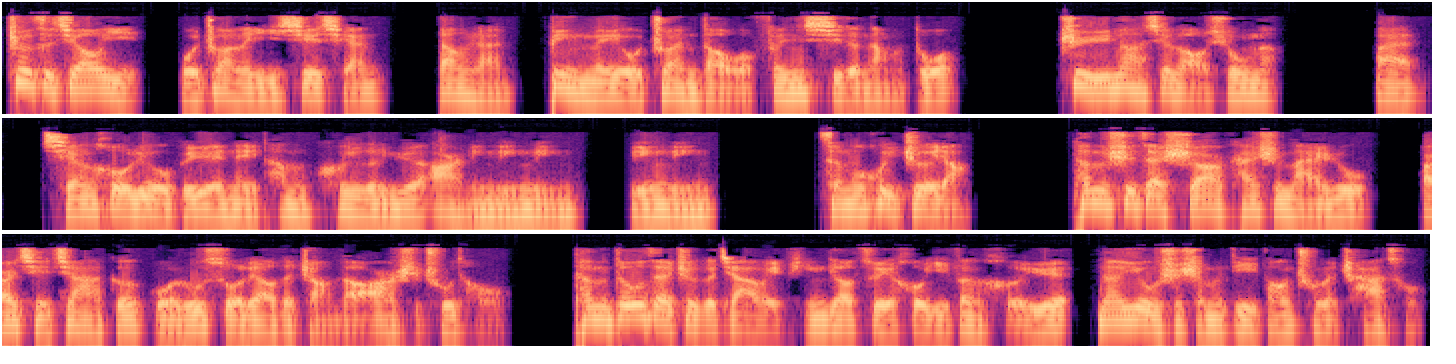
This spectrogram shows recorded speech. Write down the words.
这次交易我赚了一些钱，当然并没有赚到我分析的那么多。至于那些老兄呢？哎。前后六个月内，他们亏了约二零零零零零，怎么会这样？他们是在十二开始买入，而且价格果如所料的涨到二十出头，他们都在这个价位平掉最后一份合约，那又是什么地方出了差错？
